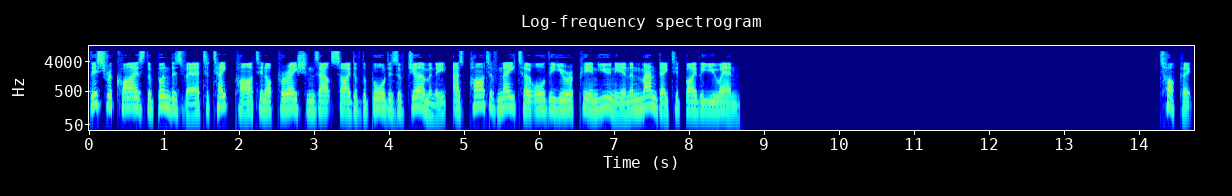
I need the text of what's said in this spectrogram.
This requires the Bundeswehr to take part in operations outside of the borders of Germany, as part of NATO or the European Union and mandated by the UN. Topic.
